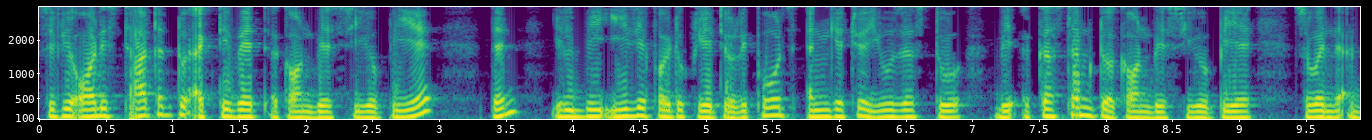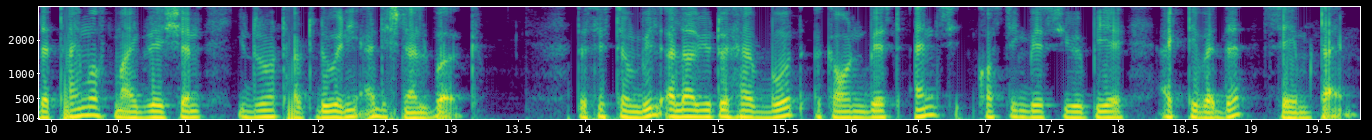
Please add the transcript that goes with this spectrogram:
So if you already started to activate account based COPA, then it will be easier for you to create your reports and get your users to be accustomed to account based COPA. So when at the time of migration, you do not have to do any additional work. The system will allow you to have both account based and costing based COPA active at the same time.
